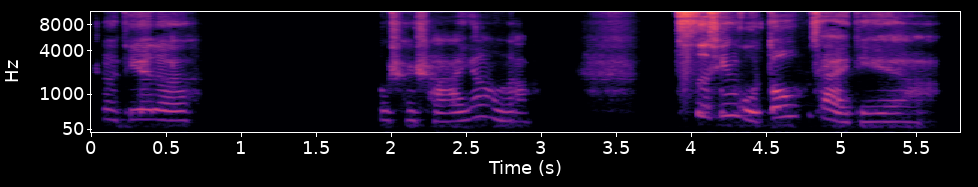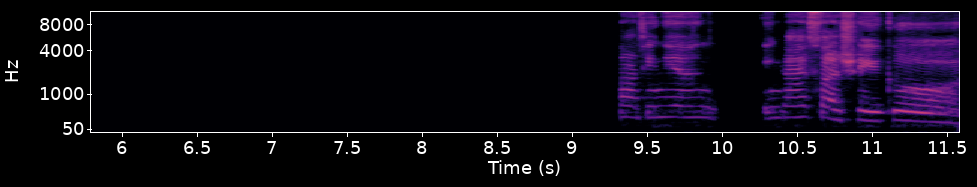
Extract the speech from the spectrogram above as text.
这跌的都成啥样了？次新股都在跌啊！那今天应该算是一个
